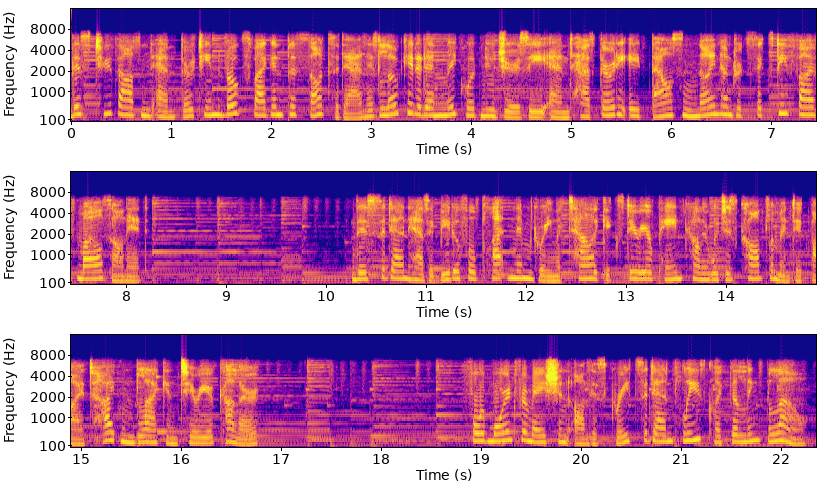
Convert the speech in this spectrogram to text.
This 2013 Volkswagen Passat sedan is located in Lakewood, New Jersey and has 38,965 miles on it. This sedan has a beautiful platinum gray metallic exterior paint color which is complemented by a Titan black interior color. For more information on this great sedan please click the link below.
